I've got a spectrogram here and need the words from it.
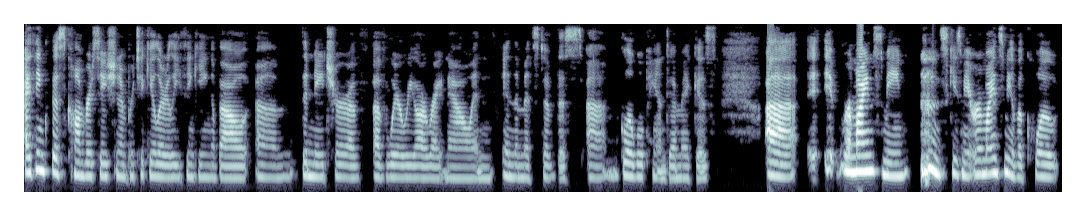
I think this conversation, and particularly thinking about um, the nature of, of where we are right now and in the midst of this um, global pandemic, is uh, it, it, reminds me, excuse me, it reminds me of a quote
